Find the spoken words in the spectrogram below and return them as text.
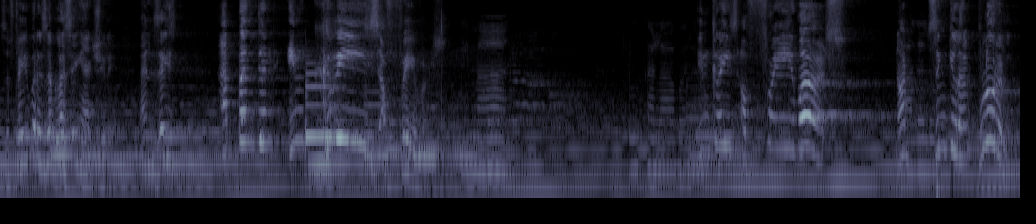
So favor is a blessing actually. And it says abundant increase of favors. Amen. Increase of favors. Not Hallelujah. singular, plural.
